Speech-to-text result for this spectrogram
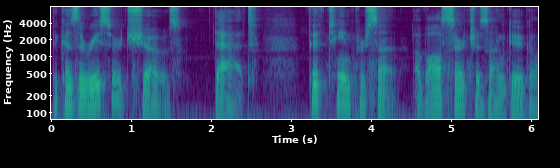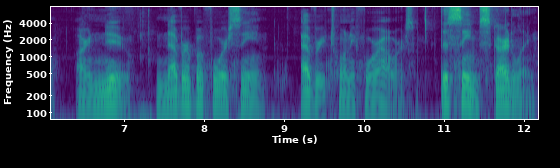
Because the research shows that 15% of all searches on Google are new never before seen, every 24 hours. This seems startling,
